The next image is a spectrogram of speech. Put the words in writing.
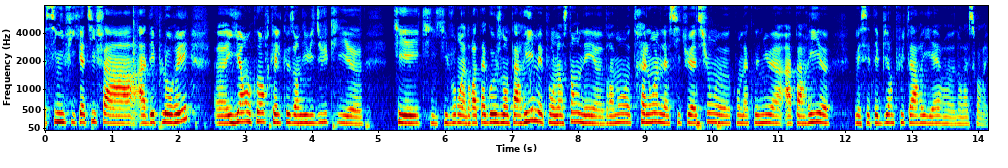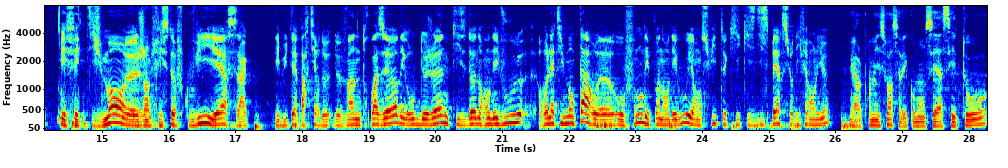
significatif à déplorer. il y a encore quelques individus qui qui, qui, vont à droite à gauche dans Paris, mais pour l'instant, on est vraiment très loin de la situation qu'on a connue à, Paris mais c'était bien plus tard hier dans la soirée. Effectivement, Jean-Christophe Couvi, hier, ça a débuté à partir de, 23 heures, des groupes de jeunes qui se donnent rendez-vous relativement tard au fond, des points de rendez-vous, et ensuite qui, se dispersent sur différents lieux. Alors, Le premier soir, ça avait commencé assez tôt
